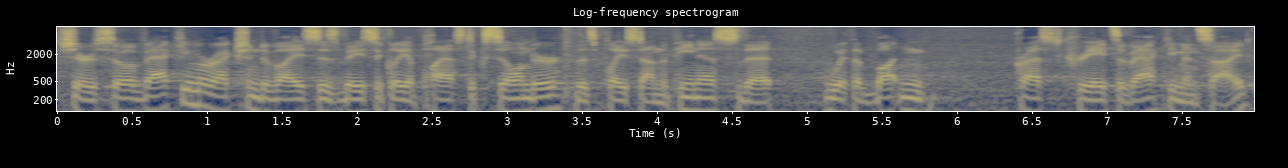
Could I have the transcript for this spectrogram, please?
Sure. So a vacuum erection device is basically a plastic cylinder that's placed on the penis that with a button pressed creates a vacuum inside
